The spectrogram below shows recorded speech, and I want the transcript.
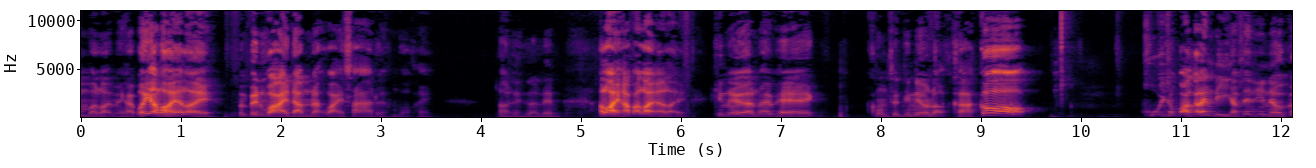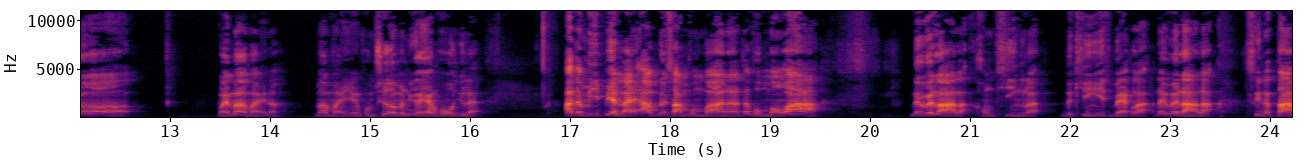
ำอร่อยไหมครับเอ้ยอร่อยอร่อย มันเป็นไวน์ดำนะไวน์ซ่าด้วยผมบอกให้เราเล่นเราเล่น อร่อยครับ อร่อยอร่อย คิดในการพ่ายแพ้ของเซนติเนลหรอคะก็คุยสปอร์ตก็เล่นดีครับเซนติเนลก็ไว้มาใหม่เนาะมาใหม่ยังผมเชื่อว่ามันก็ยังโหดอยู่แหละ อาจจะมีเปลี่ยนไลน์อัพด้วยซ้ำผมว่านะ แต่ผมมองว่าได้เวลาละของคิงละ The King is back ละ ได้เวลาละสินาตา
